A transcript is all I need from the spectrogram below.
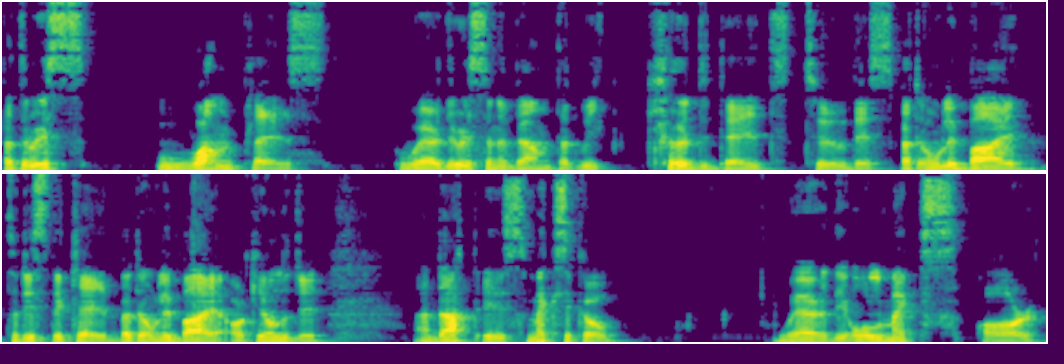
But there is one place where there is an event that we could date to this, but only by to this decade, but only by archaeology, and that is Mexico, where the Olmecs are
